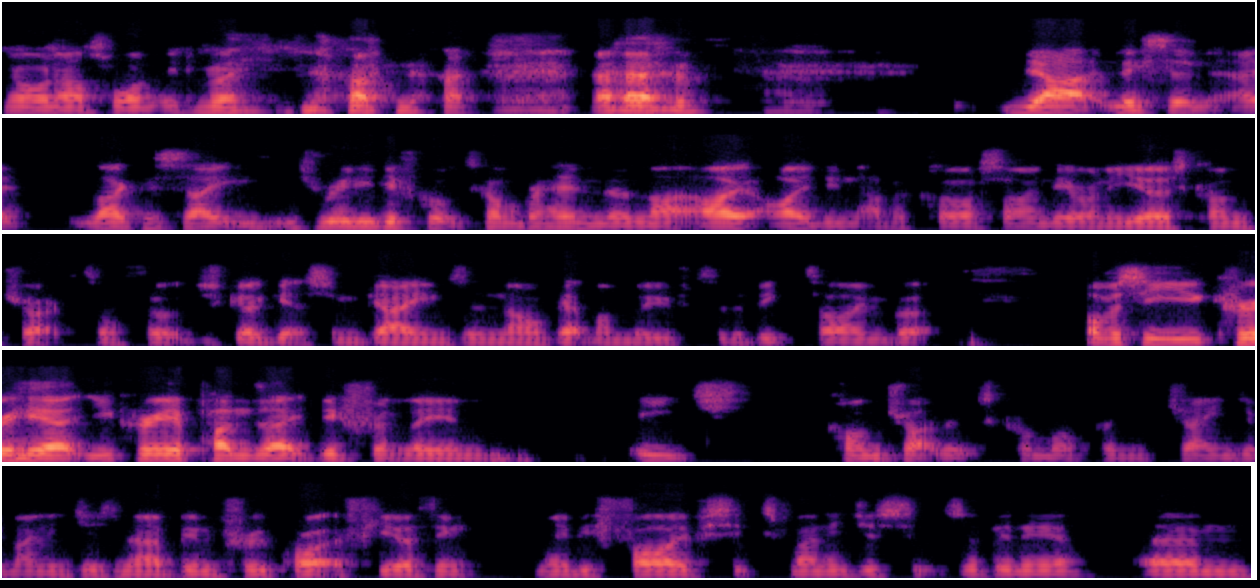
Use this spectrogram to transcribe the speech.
no one else wanted me. no, no. Um, yeah, listen, like I say, it's really difficult to comprehend. And like, I, I didn't have a clue. I signed here on a year's contract. I thought just go get some games and I'll get my move to the big time. But obviously, your career your career pans out differently, and each contract that's come up and change of managers now. I've been through quite a few. I think maybe five, six managers since I've been here. Um,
